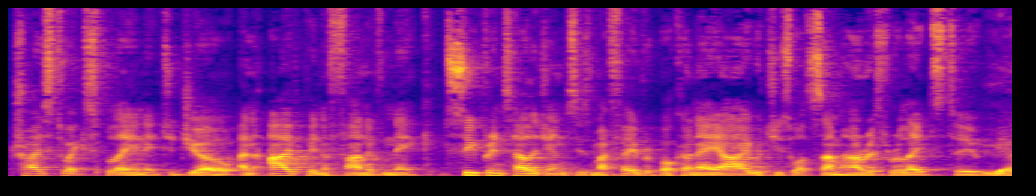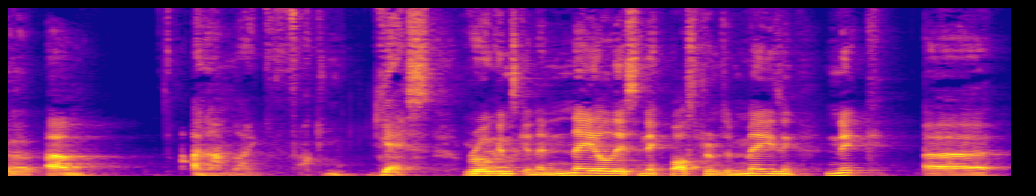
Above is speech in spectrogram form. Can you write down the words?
Tries to explain it to Joe, and I've been a fan of Nick. Super Intelligence is my favorite book on AI, which is what Sam Harris relates to. Yeah. Um, and I'm like, fucking yes, Rogan's gonna nail this. Nick Bostrom's amazing. Nick uh,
